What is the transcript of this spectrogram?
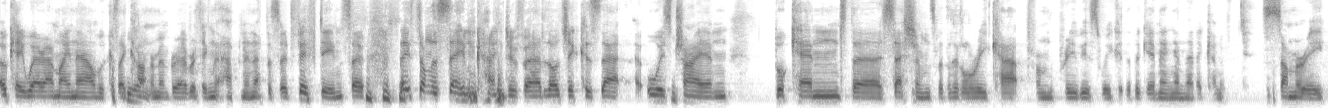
okay, where am I now? Because I yeah. can't remember everything that happened in episode 15. So, based on the same kind of uh, logic as that, I always try and bookend the sessions with a little recap from the previous week at the beginning and then a kind of summary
